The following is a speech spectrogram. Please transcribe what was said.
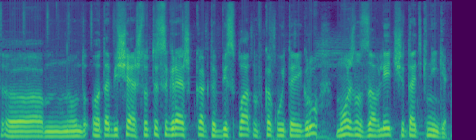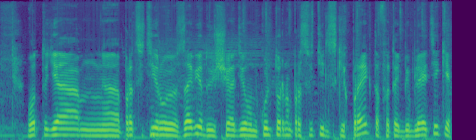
э, вот обещая, что ты сыграешь как-то бесплатно в какую-то игру, можно завлечь читать книги. Вот я э, процитирую заведующую отделом культурно-просветительских проектов этой библиотеки,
